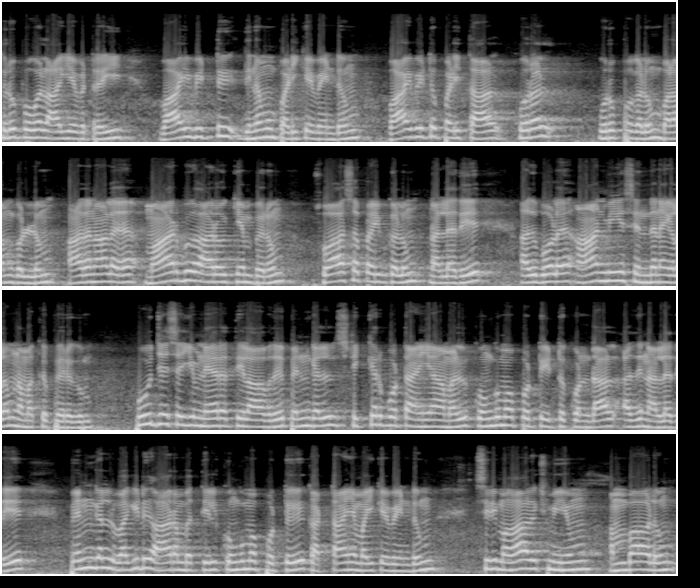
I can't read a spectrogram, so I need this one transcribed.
திருப்புகழ் ஆகியவற்றை வாய்விட்டு தினமும் படிக்க வேண்டும். வாய்விட்டு படித்தால் குரல் உறுப்புகளும் பலம் கொள்ளும். அதனால் மார்பு ஆரோக்கியம் பெறும். சுவாச பைப்புகளும் நல்லது. அதுபோல் ஆன்மீக சிந்தனைகளும் நமக்கு பெருகும். பூஜை செய்யும் நேரத்திலாவது பெண்கள் ஸ்டிக்கர் போட்டு அணியாமல் குங்குமப் பொட்டு இட்டுக்கொண்டால் அது நல்லது. பெண்கள் வகிடு ஆரம்பத்தில் குங்கும பொட்டு கட்டாயம் வைக்க வேண்டும். ஸ்ரீ மகாலட்சுமியும் அம்பாளும்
